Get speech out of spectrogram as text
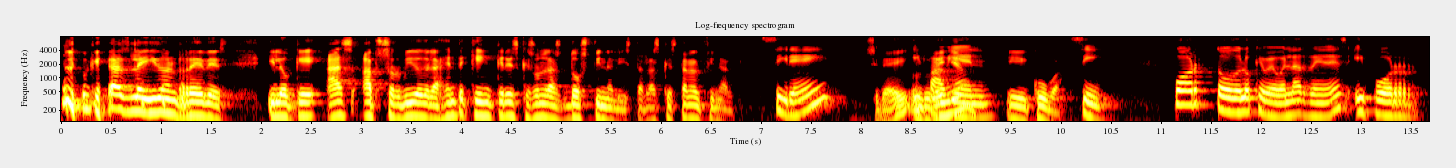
lo que has leído en redes y lo que has absorbido de la gente, ¿quién crees que son las dos finalistas, las que están al final? Sirey, Sirey, Y Fabián. y Cuba. sí. Por todo lo que veo en las redes y por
